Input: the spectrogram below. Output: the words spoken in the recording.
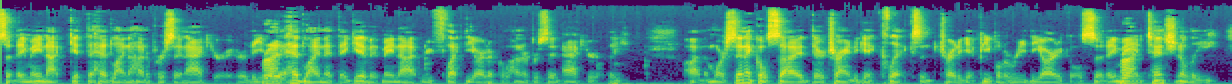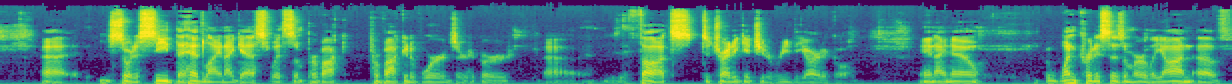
So they may not get the headline 100% accurate, or the, Right. the headline that they give it may not reflect the article 100% accurately. On the more cynical side, they're trying to get clicks and try to get people to read the articles. So they may Right. intentionally uh, sort of seed the headline, I guess, with some provoc- provocative words or, or uh, thoughts to try to get you to read the article. And I know one criticism early on of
